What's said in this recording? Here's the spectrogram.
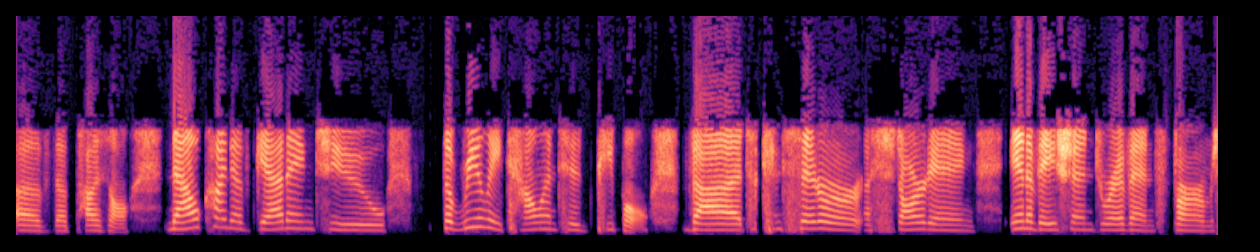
of the puzzle. Now kind of getting to the really talented people that consider starting innovation driven firms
